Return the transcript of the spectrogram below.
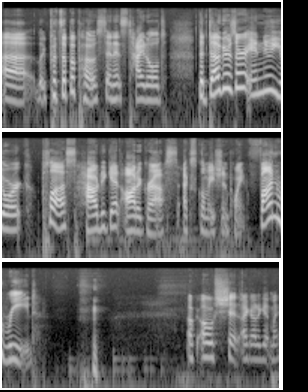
uh like puts up a post and it's titled "The Duggars are in New York plus how to get autographs!" exclamation point. Fun read. okay, oh shit, I got to get my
